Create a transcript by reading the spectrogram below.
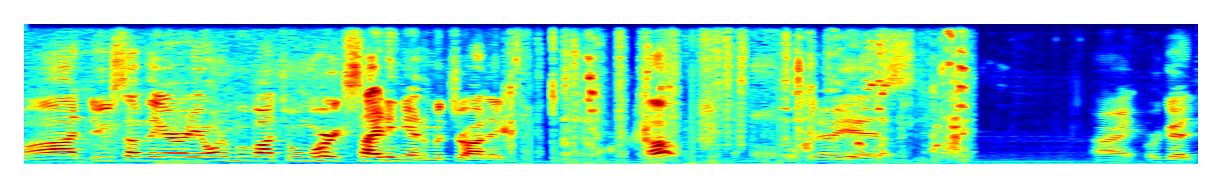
Come on, do something already. I want to move on to a more exciting animatronic. Oh, there he is. All right, we're good.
